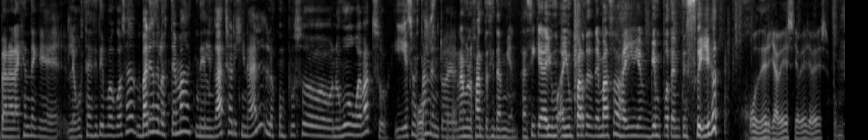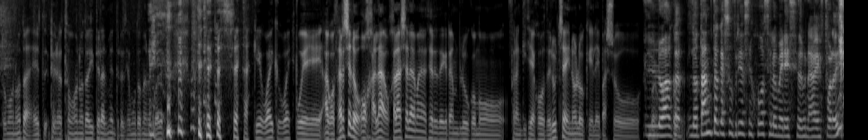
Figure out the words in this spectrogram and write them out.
para la gente que le gusta este tipo de cosas, varios de los temas del gacha original los compuso Nobuo Uematsu. Y esos están dentro de. Glam Blue Fantasy también. Así que hay un, hay un par de temazos ahí bien, bien potentes suyos. Joder, ya ves, ya ves, ya ves. Tomo nota, eh, pero tomo nota literalmente, lo estoy apuntando en el cuadro. o sea, qué guay, qué guay. Pues a gozárselo, ojalá, ojalá sea el amanecer de Gran Blue como franquicia de juegos de lucha y no lo que le pasó. bueno, lo, ha- con- lo tanto que ha sufrido ese juego se lo merece de una vez, por Dios.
